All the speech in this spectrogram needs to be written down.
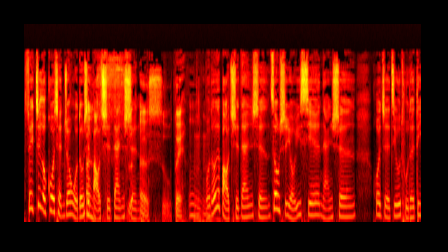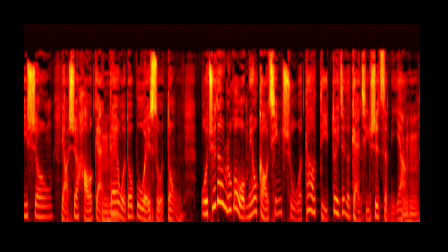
所以这个过程中，我都是保持单身。二十五，对，嗯，我都是保持单身。就是有一些男生或者基督徒的弟兄表示好感，嗯、但是我都不为所动。我觉得，如果我没有搞清楚我到底对这个感情是怎么样。嗯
